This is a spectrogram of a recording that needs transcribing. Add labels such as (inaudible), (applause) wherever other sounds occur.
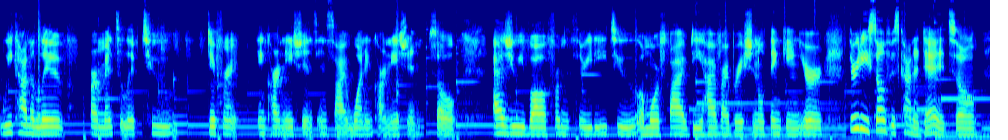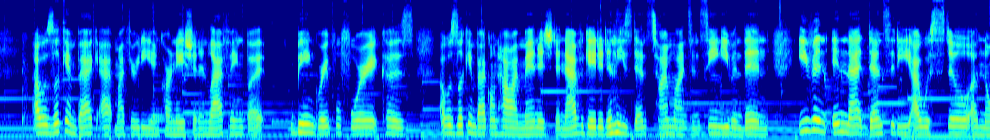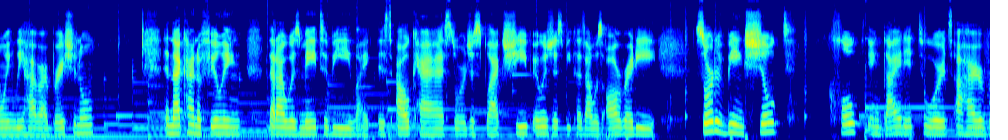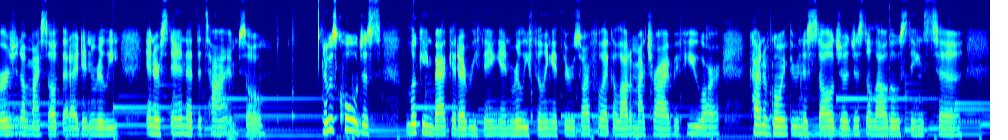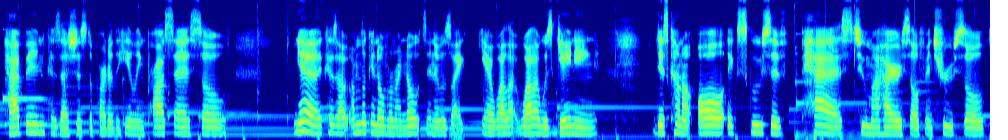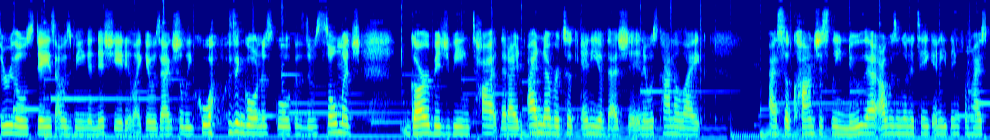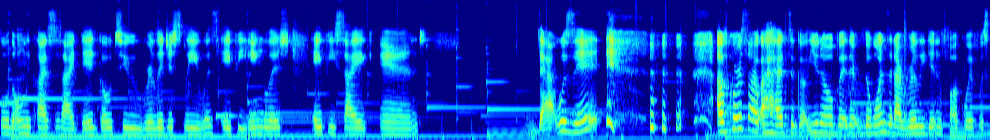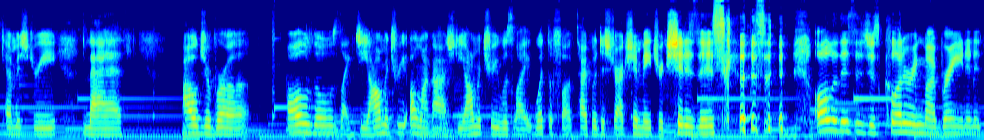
we kind of live are meant to live two different incarnations inside one incarnation. So as you evolve from the 3D to a more 5D high vibrational thinking, your 3D self is kind of dead. So I was looking back at my 3D incarnation and laughing, but being grateful for it because I was looking back on how I managed and navigated (laughs) in these dense timelines and seeing even then, even in that density, I was still unknowingly high vibrational. And that kind of feeling that I was made to be like this outcast or just black sheep, it was just because I was already sort of being shilked cloaked and guided towards a higher version of myself that I didn't really understand at the time. So it was cool just looking back at everything and really feeling it through. So I feel like a lot of my tribe, if you are kind of going through nostalgia, just allow those things to happen because that's just a part of the healing process. So yeah, because I'm looking over my notes and it was like, yeah, while I, while I was gaining this kind of all exclusive pass to my higher self and truth. So through those days, I was being initiated. Like it was actually (laughs) cool. I wasn't going to school because there was so much garbage being taught that I I never took any of that shit. And it was kind of like I subconsciously knew that I wasn't going to take anything from high school. The only classes I did go to religiously was AP English, AP Psych, and that was it. (laughs) (laughs) of course, I, I, had to go, you know, but the, the ones that I really didn't fuck with was chemistry, math, algebra, all of those like geometry. Oh my gosh, geometry was like, what the fuck type of distraction matrix shit is this? (laughs) Because (laughs) all of this is just cluttering my brain and it's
